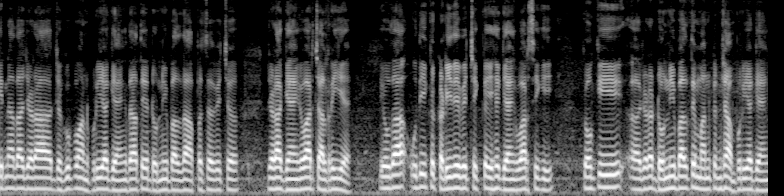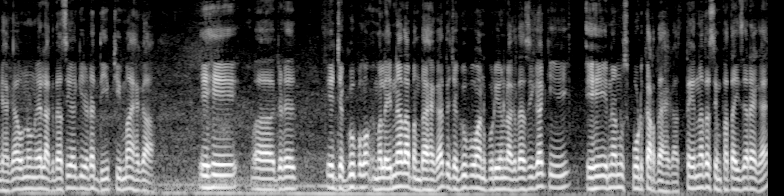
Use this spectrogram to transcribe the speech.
ਇਹਨਾਂ ਦਾ ਜਿਹੜਾ ਜੱਗੂ ਭਵਾਨਪੁਰੀ ਆ ਗੈਂਗ ਦਾ ਤੇ ਡੋਨੀ ਬਲ ਦਾ ਆਪਸ ਦੇ ਵਿੱਚ ਜਿਹੜਾ ਗੈਂਗਵਾਰ ਚੱਲ ਰਹੀ ਹੈ ਇਹ ਉਹਦਾ ਉਹਦੀ ਇੱਕ ਕੜੀ ਦੇ ਵਿੱਚ ਇੱਕ ਇਹ ਗੈਂਗਵਾਰ ਸੀਗੀ। ਕਿਉਂਕਿ ਜਿਹੜਾ ਡੋਨੀ ਬਲ ਤੇ ਮਨ ਘਨਸ਼ਾਮਪੁਰੀਆ ਗੈਂਗ ਹੈਗਾ ਉਹਨਾਂ ਨੂੰ ਇਹ ਲੱਗਦਾ ਸੀਗਾ ਕਿ ਜਿਹੜਾ ਦੀਪ ਚੀਮਾ ਹੈਗਾ ਇਹ ਜਿਹੜੇ ਇਹ ਜੱਗੂ ਭਗਵਾ- ਮਤਲਬ ਇਹਨਾਂ ਦਾ ਬੰਦਾ ਹੈਗਾ ਤੇ ਜੱਗੂ ਭਵਾਨਪੁਰੀ ਨੂੰ ਲੱਗਦਾ ਸੀਗਾ ਕਿ ਇਹ ਇਹਨਾਂ ਨੂੰ ਸਪੋਰਟ ਕਰਦਾ ਹੈਗਾ ਤੇ ਇਹਨਾਂ ਦਾ ਸਿੰਪਥਾਈਜ਼ਰ ਹੈਗਾ।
